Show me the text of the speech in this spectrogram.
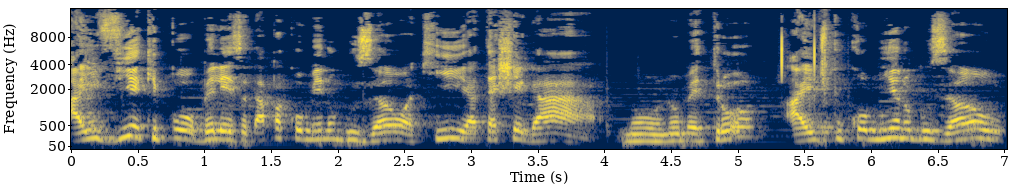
Aí via que, pô, beleza, dá pra comer no busão aqui até chegar no, no metrô. Aí, tipo, comia no busão,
